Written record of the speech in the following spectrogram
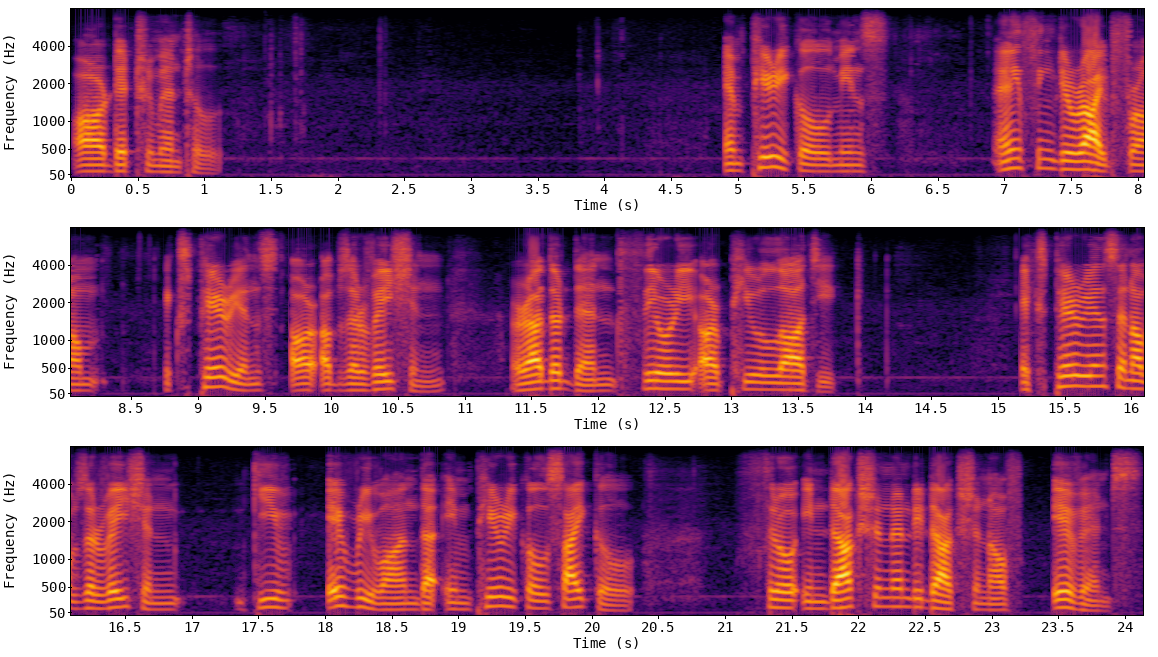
or detrimental. Empirical means anything derived from experience or observation rather than theory or pure logic. Experience and observation give everyone the empirical cycle through induction and deduction of events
